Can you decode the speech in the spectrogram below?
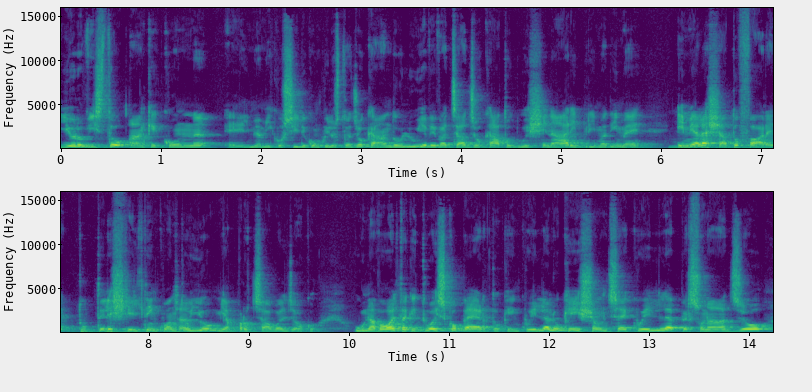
io l'ho visto anche con eh, il mio amico Silvio con cui lo sto giocando, lui aveva già giocato due scenari prima di me e mi ha lasciato fare tutte le scelte in quanto Certo. io mi approcciavo al gioco. Una volta che tu hai scoperto che in quella location c'è quel personaggio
